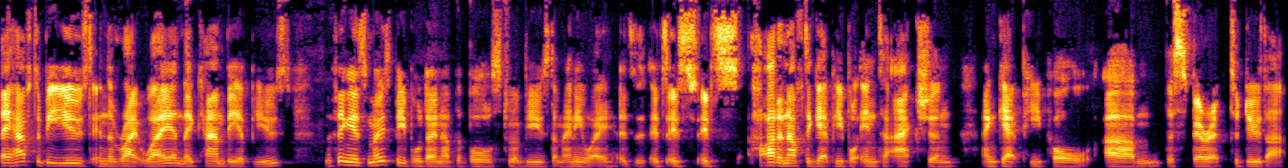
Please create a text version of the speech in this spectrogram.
they have to be used in the right way, and they can be abused. The thing is, most people don't have the balls to abuse them anyway. It's it's it's it's hard enough to get people into action and get people um, the spirit to do that.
